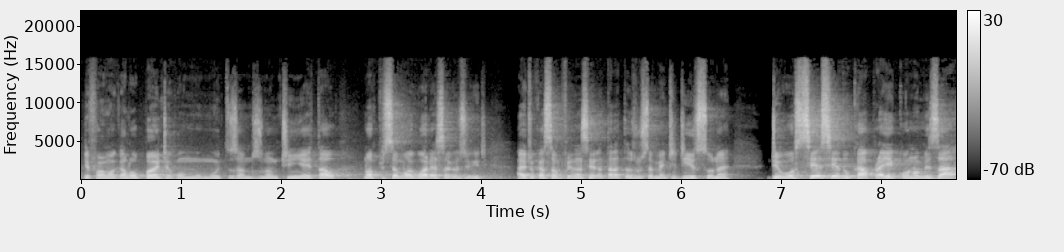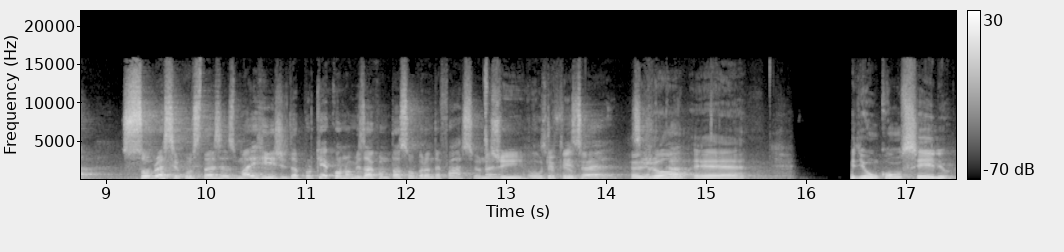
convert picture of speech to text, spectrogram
de forma galopante, como muitos anos não tinha e tal. Nós precisamos agora é saber o seguinte: a educação financeira trata justamente disso, né? De você se educar para economizar sobre as circunstâncias mais rígidas. Porque economizar quando está sobrando é fácil, né? Sim, O difícil é. É, se João, é, pediu um conselho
